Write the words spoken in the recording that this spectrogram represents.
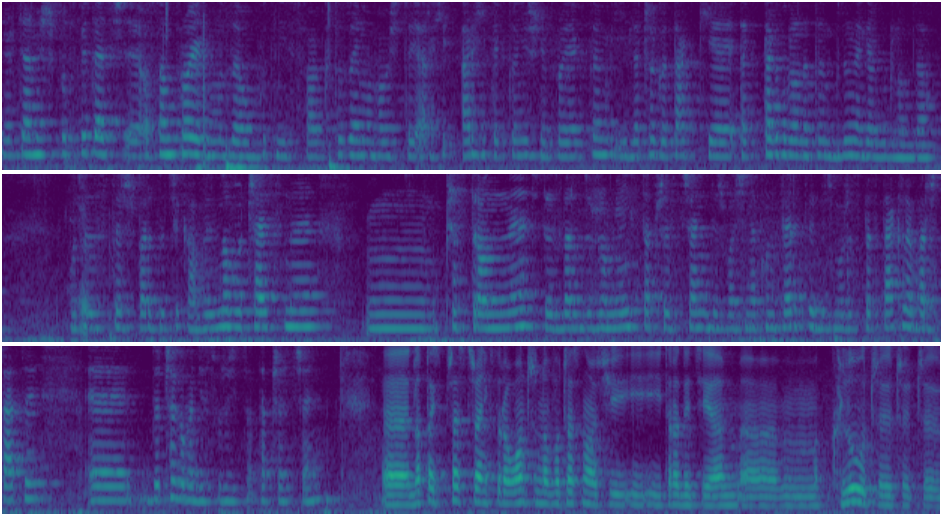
Ja chciałam jeszcze podpytać o sam projekt Muzeum Hutnictwa. Kto zajmował się tutaj archi architektonicznie projektem i dlaczego takie, tak, tak wygląda ten budynek, jak wygląda? Bo to jest też bardzo ciekawy, nowoczesny, mm, przestronny. Tutaj jest bardzo dużo miejsca, przestrzeni też właśnie na koncerty, być może spektakle, warsztaty. E, do czego będzie służyć ta przestrzeń? E, no to jest przestrzeń, która łączy nowoczesność i, i, i tradycję. Clue czy, czy, czy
